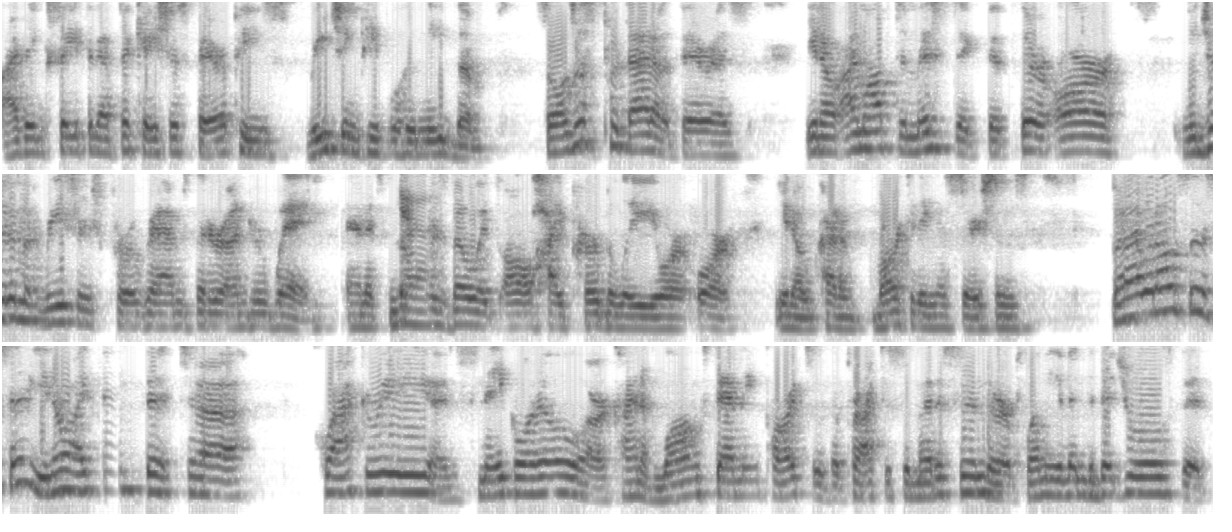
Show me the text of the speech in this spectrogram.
I think, safe and efficacious therapies reaching people who need them. So I'll just put that out there as, you know, I'm optimistic that there are legitimate research programs that are underway. And it's not yeah. as though it's all hyperbole or, or, you know, kind of marketing assertions. But I would also say, you know, I think that uh, quackery and snake oil are kind of long-standing parts of the practice of medicine. There are plenty of individuals that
